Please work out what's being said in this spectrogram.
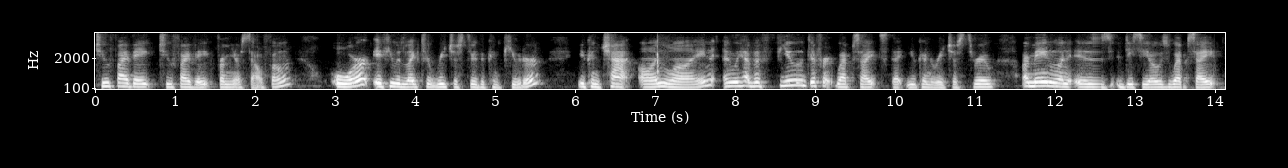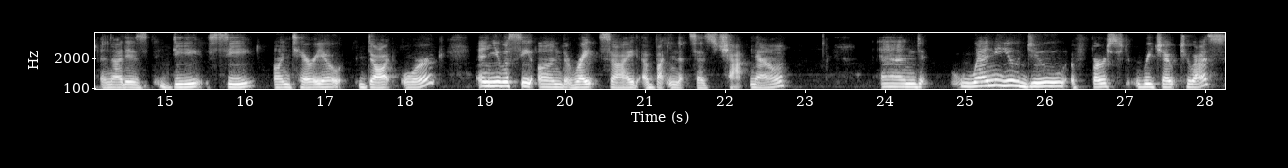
258 258 from your cell phone or if you would like to reach us through the computer, you can chat online. And we have a few different websites that you can reach us through. Our main one is DCO's website, and that is dcontario.org. And you will see on the right side a button that says chat now. And when you do first reach out to us,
